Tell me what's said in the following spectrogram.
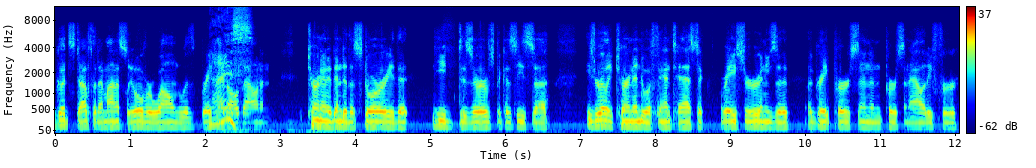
good stuff that I'm honestly overwhelmed with breaking nice. it all down and turning it into the story that he deserves because he's uh he's really turned into a fantastic racer and he's a, a great person and personality for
